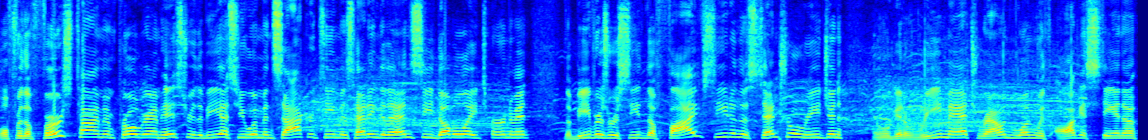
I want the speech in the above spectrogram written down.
Well, for the first time in program history, the BSU women's soccer team is heading to the NCAA tournament. The Beavers received the five seed in the Central region and will get a rematch round one with Augustana,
